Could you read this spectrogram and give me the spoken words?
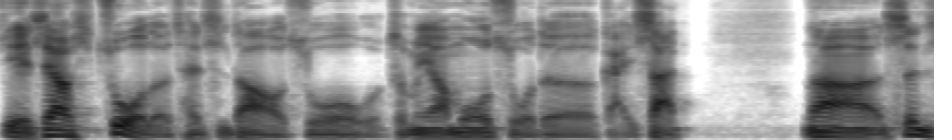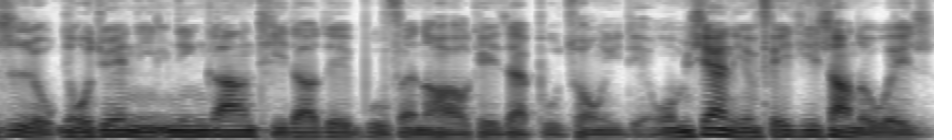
也是要做了才知道说怎么样摸索的改善。那甚至我觉得您您刚刚提到这一部分的话，我可以再补充一点。我们现在连飞机上的位置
